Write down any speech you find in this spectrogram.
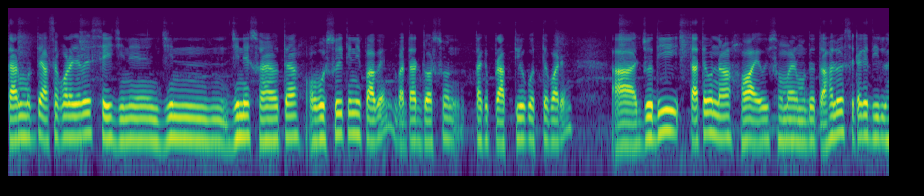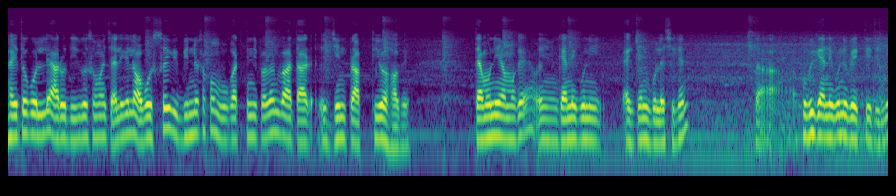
তার মধ্যে আশা করা যাবে সেই জিনে, জিন, জিনের সহায়তা অবশ্যই তিনি পাবেন বা তার দর্শন তাকে প্রাপ্তিও করতে পারেন। আর যদি তাতেও না হয় ওই সময়ের মধ্যে, তাহলেও সেটাকে দীর্ঘায়িত করলে আরও দীর্ঘ সময় চালিয়ে গেলে অবশ্যই বিভিন্ন রকম উপকার তিনি পাবেন বা তার জিন প্রাপ্তিও হবে। তেমনই আমাকে ওই জ্ঞানীগুণী একজন বলেছিলেন। তা খুবই জ্ঞানীগুণী ব্যক্তি তিনি।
